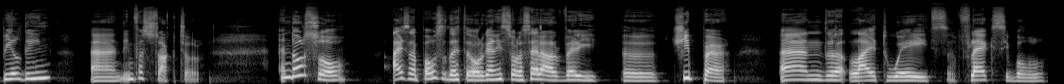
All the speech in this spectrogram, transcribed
building and infrastructure. And also, I suppose that the organic solar cells are very uh, cheaper and uh, lightweight, flexible,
